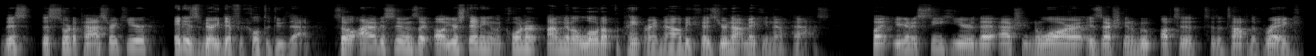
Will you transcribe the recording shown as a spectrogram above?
this this sort of pass right here, it is very difficult to do that. So I would assume it's like, oh, you're standing in the corner. I'm going to load up the paint right now because you're not making that pass. But you're going to see here that actually Nwora is actually going to move up to, to the top of the break.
